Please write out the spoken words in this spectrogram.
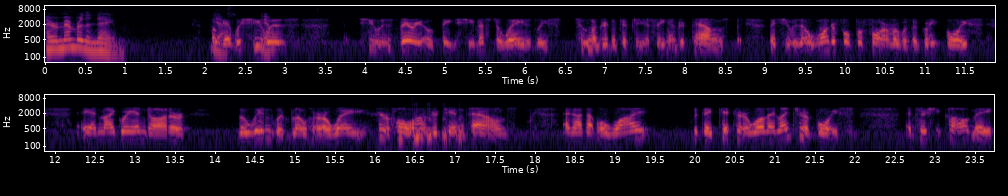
I remember the name. Okay, Yes. well she Yeah. was she was very obese. She must have weighed at least 250 or 300 pounds, but, but she was a wonderful performer with a great voice. And my granddaughter, the wind would blow her away, her whole 110 pounds. And I thought, well, why would they pick her? Well, they liked her voice. And so she called me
